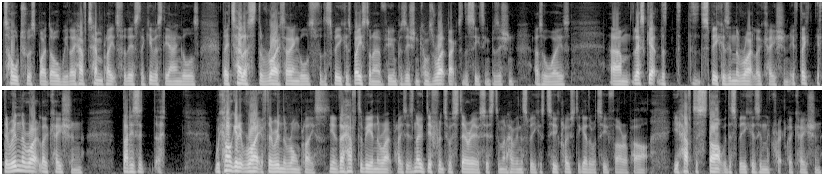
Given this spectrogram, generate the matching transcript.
told to us by Dolby. They have templates for this. They give us the angles. They tell us the right angles for the speakers based on our viewing position. Comes right back to the seating position as always. Um, let's get the, the, speakers in the right location. If they if they're in the right location, that is a, a we can't get it right if they're in the wrong place. You know, they have to be in the right place. It's no different to a stereo system and having the speakers too close together or too far apart. You have to start with the speakers in the correct location.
